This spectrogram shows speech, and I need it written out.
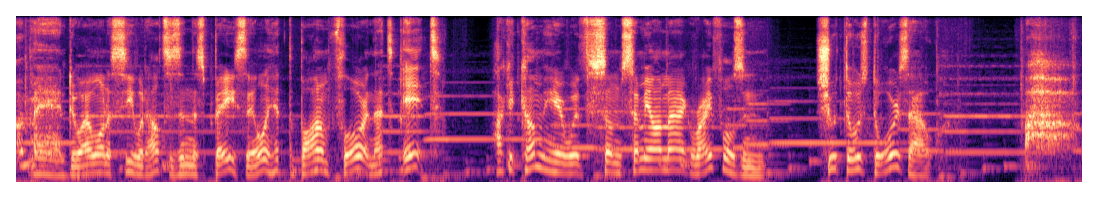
But man, do I want to see what else is in this base. They only hit the bottom floor and that's it. I could come here with some semi-automatic rifles and shoot those doors out. Ah,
